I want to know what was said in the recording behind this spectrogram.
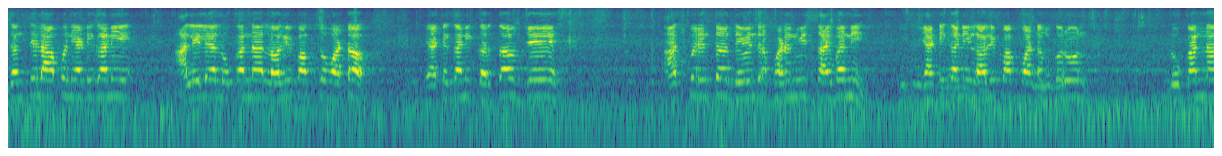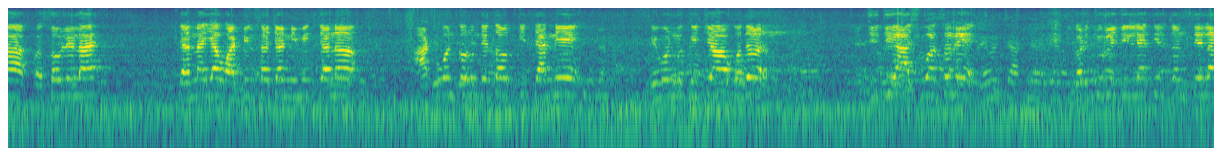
जनतेला आपण या ठिकाणी आलेल्या लोकांना लॉलीपॉपचं वाटप या ठिकाणी करत आहोत. जे आजपर्यंत देवेंद्र फडणवीस साहेबांनी या ठिकाणी लॉलीपॉप वाटप करून लोकांना फसवलेलं आहे. त्यांना या वाढदिवसाच्या निमित्तानं आठवण करून देत आहोत की त्यांनी निवडणुकीच्या अगोदर जी जी आश्वासने गडचिरोली जिल्ह्यातील जनतेला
